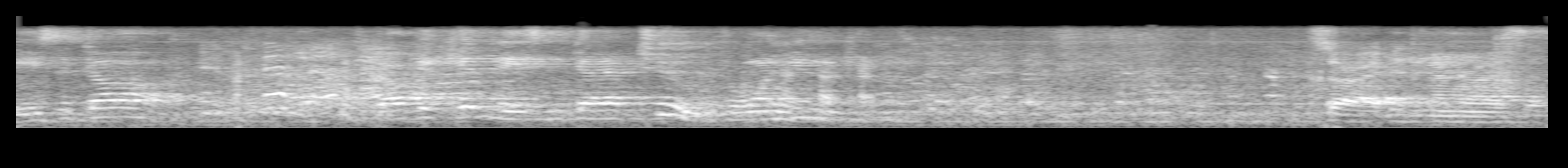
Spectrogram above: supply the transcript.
he's a dog. If dog get kidneys, you gotta have two for one human. Sorry, I didn't memorize it.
